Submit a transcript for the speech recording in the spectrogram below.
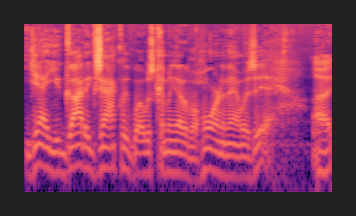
Yeah, you got exactly what was coming out of the horn, and that was it. Uh,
